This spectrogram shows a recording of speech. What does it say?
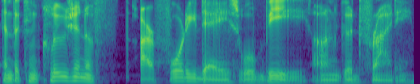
And the conclusion of our 40 days will be on Good Friday,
